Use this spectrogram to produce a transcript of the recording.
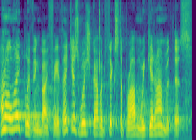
I don't like living by faith. I just wish God would fix the problem. We get on with this.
